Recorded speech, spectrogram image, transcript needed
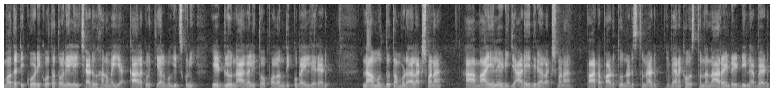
మొదటి కోడి కూతతోనే లేచాడు హనుమయ్య. కాలకృత్యాలు ముగించుకుని ఎడ్లు నాగలితో పొలం దిక్కు బయలుదేరాడు. నా ముద్దు తమ్ముడా లక్ష్మణ ఆ మాయలేడి జాడేదిరా లక్ష్మణ పాట పాడుతూ నడుస్తున్నాడు. వెనక వస్తున్న నారాయణ రెడ్డి నవ్వాడు.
